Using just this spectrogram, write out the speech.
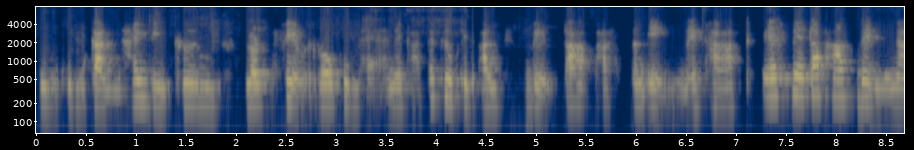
ภูมิคุ้มกันให้ดีขึ้น ลดเสี่ยงโรคภูมิแพ้นะคะก็คือผลิตภัณฑ์เบต้าพัสนั่นเองนะคะเอสเบต้าพัสเด่นยังไง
